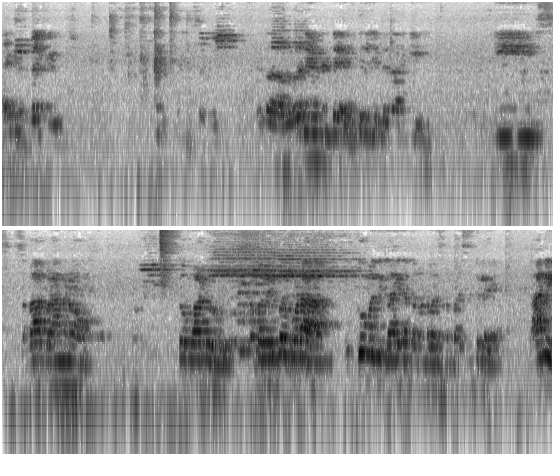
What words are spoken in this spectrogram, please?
థ్యాంక్ యూ ఒక వివరణ ఏమిటంటే చెప్పేదానికి ఈ సభా ప్రాంగణంతో పాటు సభ వెలుపల కూడా ఎక్కువ మంది కార్యకర్తలు ఉండవలసిన పరిస్థితులే. కానీ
